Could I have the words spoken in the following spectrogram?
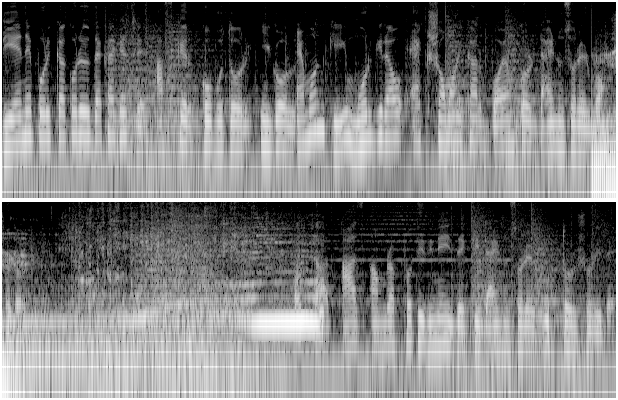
ডিএনএ পরীক্ষা করেও দেখা গেছে আজকের কবুতর, ঈগল, এমনকি মুরগিরাও এক সময়কার ভয়ঙ্কর ডাইনোসরের বংশধর। আজ আমরা প্রতিদিনেই দেখি ডাইনোসরের উত্তরসূরিদের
